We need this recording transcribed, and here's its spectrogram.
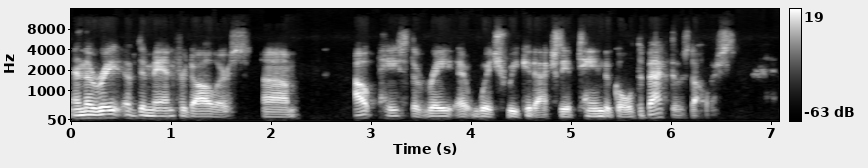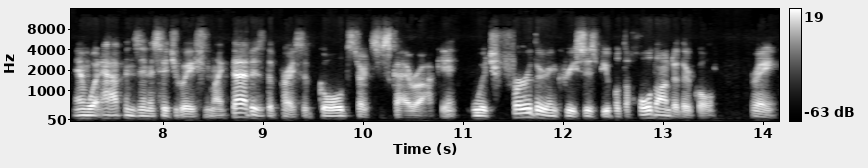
And the rate of demand for dollars um, outpaced the rate at which we could actually obtain the gold to back those dollars. And what happens in a situation like that is the price of gold starts to skyrocket, which further increases people to hold on to their gold, right?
